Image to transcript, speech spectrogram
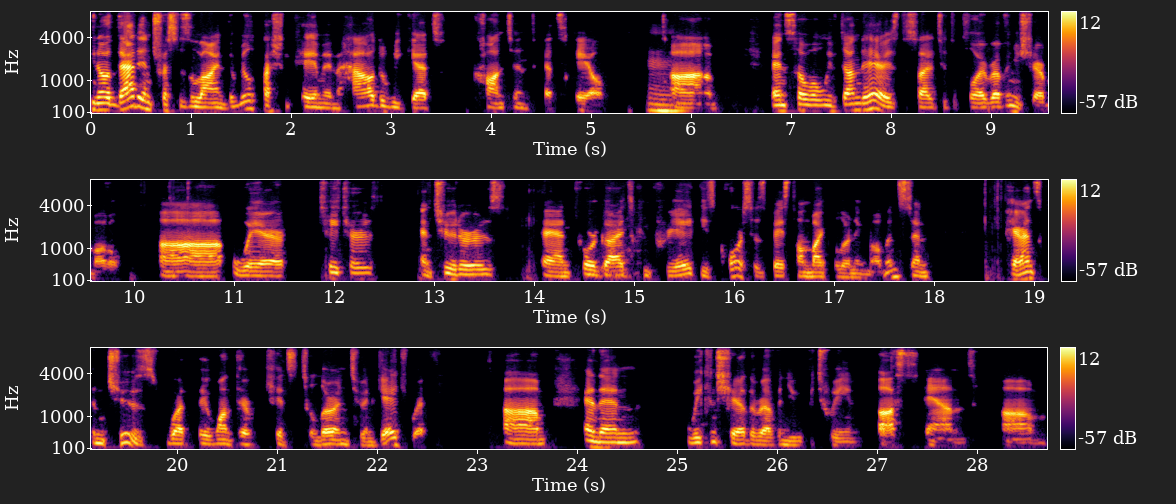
you know, that interest is aligned. The real question came in, how do we get content at scale? Mm. Um, and so what we've done there is decided to deploy a revenue share model uh, where teachers and tutors and tour guides can create these courses based on micro-learning moments and parents can choose what they want their kids to learn to engage with. Um, and then we can share the revenue between us and, um,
